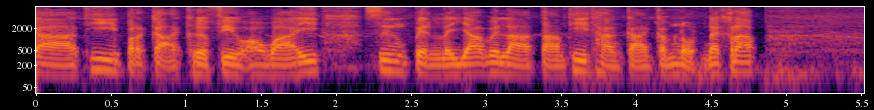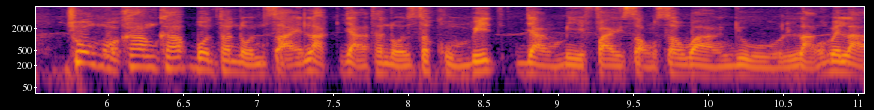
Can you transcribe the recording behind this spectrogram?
กาที่ประกาศเคอร์ฟิวเอาไว้ ซึ่งเป็นระยะเวลาตามที่ทางการกำหนดนะครับ ช่วงหัวค่ำครับบนถนนสายหลักอย่างถนนสุขุมวิทยังมีไฟส่องสว่างอยู่หลังเวลา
